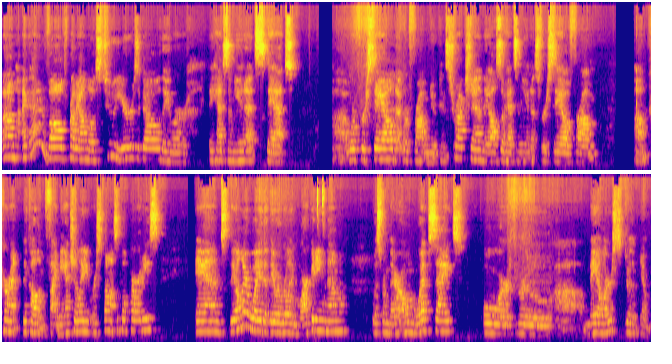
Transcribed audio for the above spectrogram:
Um, I got involved probably almost two years ago. They were they had some units that uh, were for sale that were from new construction. They also had some units for sale from um, current. They call them financially responsible parties. And the only way that they were really marketing them was from their own website or through uh, mailers, through the you know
